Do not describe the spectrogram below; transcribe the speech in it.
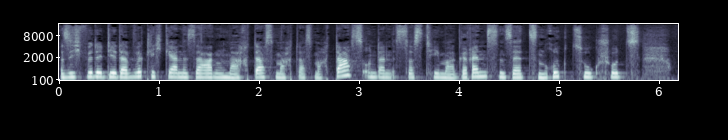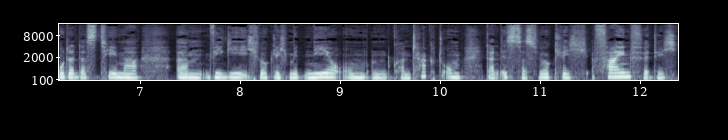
also ich würde dir da wirklich gerne sagen, mach das, mach das, mach das und dann ist das Thema Grenzen setzen, Rückzug, Schutz oder das Thema, ähm, wie gehe ich wirklich mit Nähe um und Kontakt um, dann ist das wirklich fein für dich.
